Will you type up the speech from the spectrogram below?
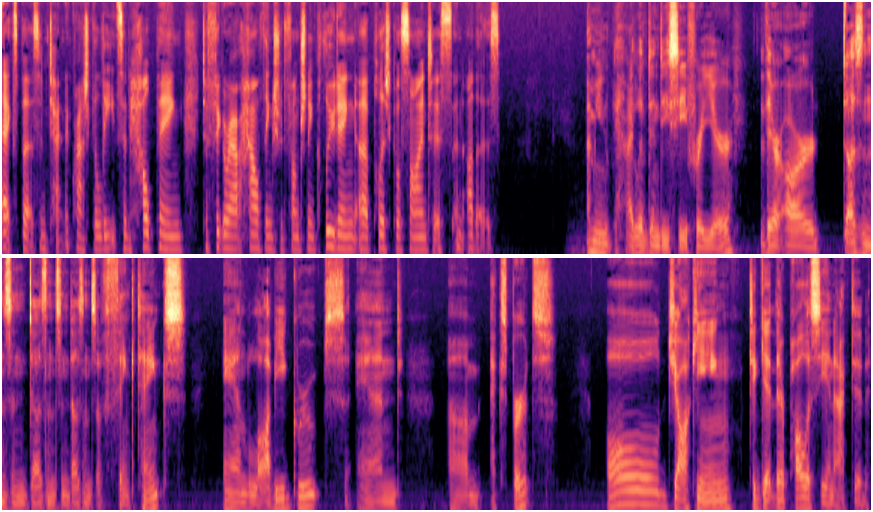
experts and technocratic elites and helping to figure out how things should function, including uh, political scientists and others. I mean, I lived in DC for a year. There are dozens and dozens and dozens of think tanks and lobby groups and um, experts all jockeying to get their policy enacted.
